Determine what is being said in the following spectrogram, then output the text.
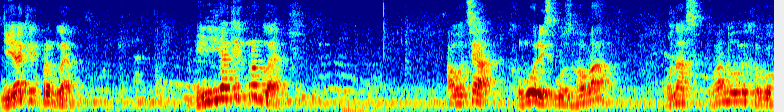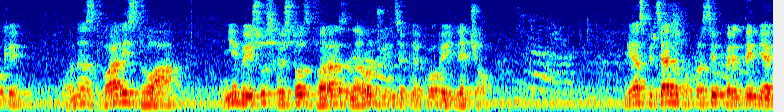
Ніяких проблем. І ніяких проблем. А оця хворість мозгова, у нас два нових роки, у нас два Різдва, ніби Ісус Христос два рази народжується для кого і для чого. Я спеціально попросив перед тим, як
